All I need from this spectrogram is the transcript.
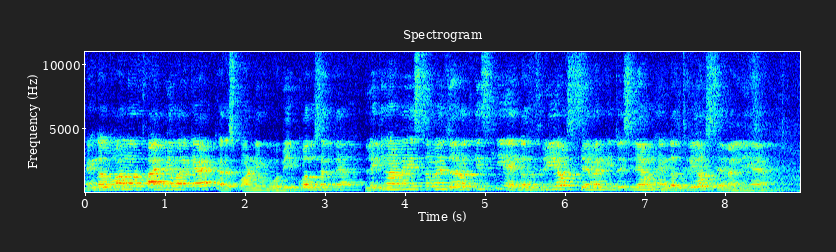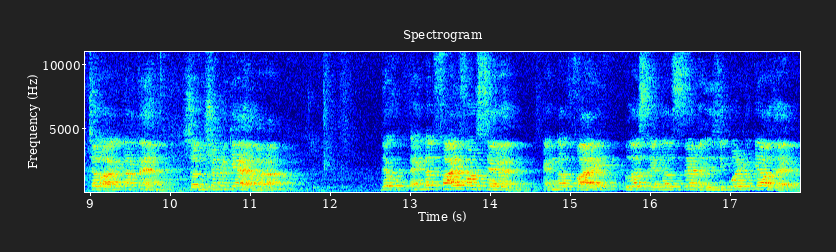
एंगल 1 और 5 भी हमारा क्या है? करस्पॉन्डिंग वो भी इक्वल हो सकता है। लेकिन हमें इस समय ज़रूरत किसकी है? एंगल 3 और 7 की। तो इसलिए हम एंगल 3 और 7 लिए हैं। चलो आगे करते हैं। सॉल्यूशन में क्या है हमारा? देखो एंगल 5 और 7 angle five plus angle seven is equal to क्या हो जाएगा?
